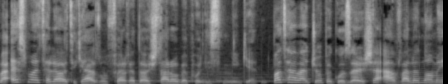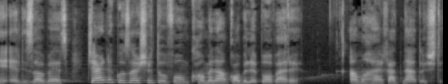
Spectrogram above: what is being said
و اسم و اطلاعاتی که از اون فرقه داشته رو به پلیس میگه. با توجه به گزارش اول نامه الیزابت جرن گزارش دوم کاملا قابل باوره. اما حقیقت نداشته.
